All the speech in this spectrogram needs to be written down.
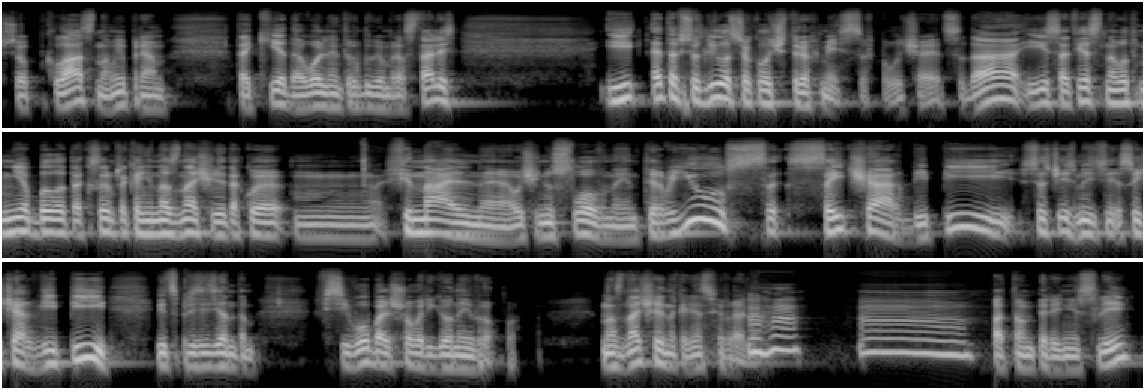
Все классно, мы прям такие довольны друг другом расстались. И это все длилось около четырех месяцев, получается, да. И, соответственно, вот мне было, так скажем так, они назначили такое м- финальное, очень условное интервью с, с HR BP, с, извините, с HR VP, вице-президентом всего большого региона Европы. Назначили, наконец, в феврале. Uh-huh. Mm. Потом перенесли,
